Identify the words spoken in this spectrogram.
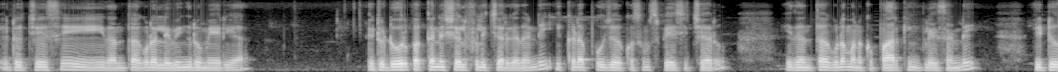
ఇటు వచ్చేసి ఇదంతా కూడా లివింగ్ రూమ్ ఏరియా. ఇటు డోర్ పక్కనే షెల్ఫ్‌లు ఇచ్చారు కదండి ఇక్కడ పూజ కోసం స్పేస్ ఇచ్చారు. ఇదంతా కూడా మనకు పార్కింగ్ ప్లేస్ అండి. ఇటు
